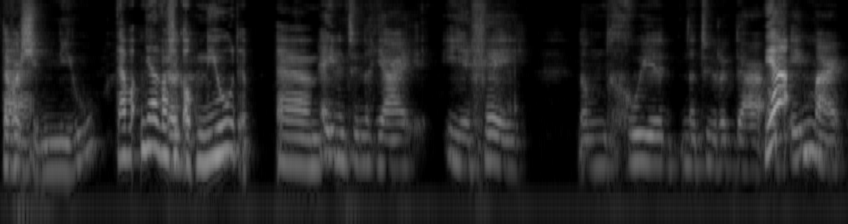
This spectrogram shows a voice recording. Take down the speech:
Daar was je nieuw. Daar, ja, daar was ik ook nieuw. Um, 21 jaar ING, dan groei je natuurlijk daar ja. in. Maar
